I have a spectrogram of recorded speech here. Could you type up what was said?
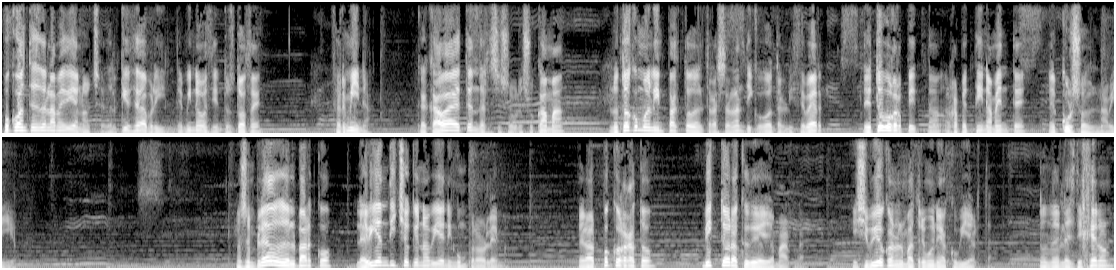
Poco antes de la medianoche del 15 de abril de 1912, Fermina, que acababa de tenderse sobre su cama, notó como el impacto del transatlántico contra el iceberg detuvo repentinamente el curso del navío. Los empleados del barco le habían dicho que no había ningún problema, pero al poco rato, Víctor acudió a llamarla y subió con el matrimonio a cubierta, donde les dijeron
